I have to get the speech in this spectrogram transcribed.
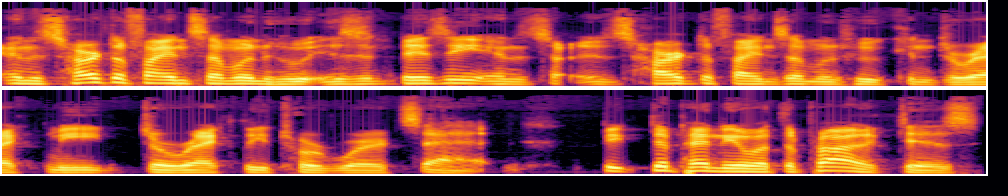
and it's hard to find someone who isn't busy, and it's it's hard to find someone who can direct me directly toward where it's at, depending on what the product is.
